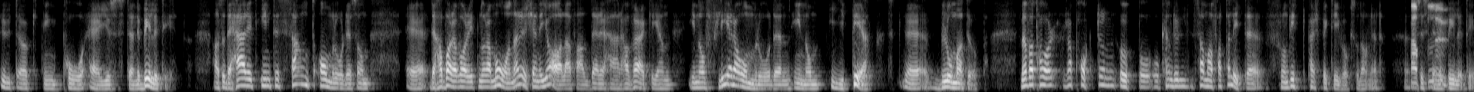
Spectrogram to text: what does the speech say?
utökning på är ju sustainability. Alltså det här är ett intressant område som eh, det har bara varit några månader känner jag i alla fall där det här har verkligen inom flera områden inom IT eh, blommat upp. Men vad tar rapporten upp och, och, kan du sammanfatta lite från ditt perspektiv också Daniel? Absolut. Sustainability.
